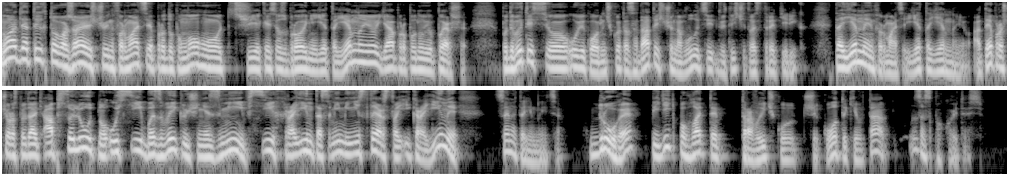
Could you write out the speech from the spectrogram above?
Ну а для тих, хто вважає, що інформація про допомогу чи якесь озброєння є таємною, я пропоную перше подивитись у віконечко та згадати, що на вулиці 2023 рік. Таємна інформація є таємною. А те, про що розповідають абсолютно усі без виключення ЗМІ всіх країн та самі міністерства і країни, це не таємниця. Друге, підіть погладьте травичку чи котиків та заспокойтесь.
